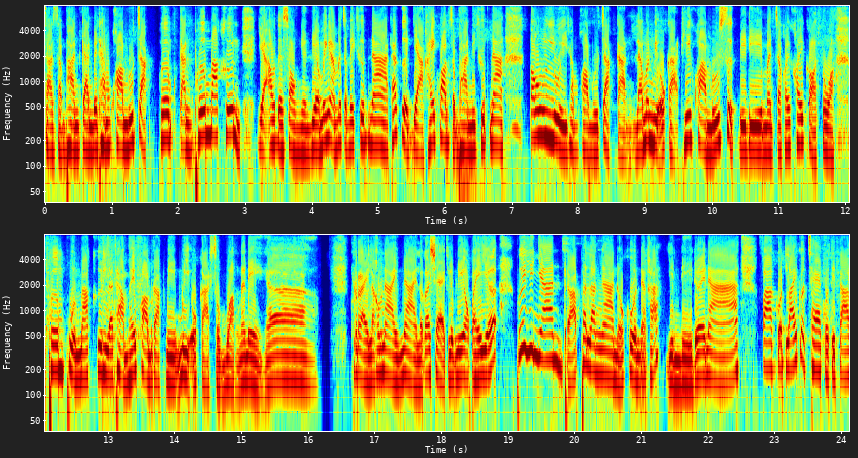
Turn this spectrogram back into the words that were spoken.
สานสัมพันธ์กันไปทำความรู้จักเพิ่มกันเพิ่มมากขึ้น อย่าเอาแต่ส่องอย่างเดียวไม่งั้นมันจะไม่คืบหน้า ถ้าเกิดอยากให้ความสัมพันธ์นี้คืบหน้า ต้องลุยทำความรู้จักกัน แล้วมันมีโอกาสที่ความรู้สึกดีๆ มันจะค่อย ๆ ก่อตัว เพิ่มพูนมากขึ้นและทำให้ความรักนี้มีโอกาสสมหวังนั่นเองอ่า ใครแล้วก็นายนายแล้วก็แชร์คลิปนี้ออกไปให้เยอะ เพื่อยืนยันรับพลังงานของคุณนะคะ ยินดีด้วยนะ ฝากกดไลค์กดแชร์กดติดตาม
